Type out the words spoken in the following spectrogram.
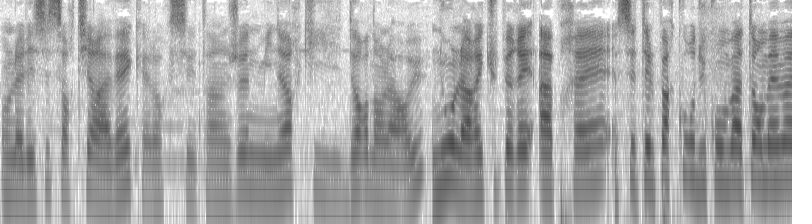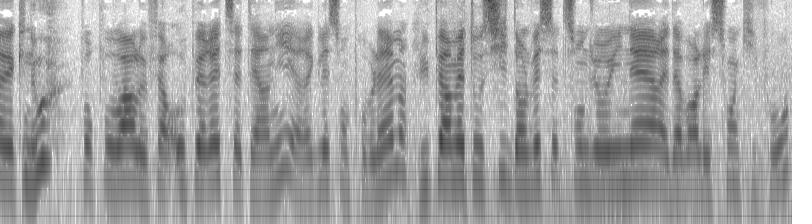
on l'a laissé sortir avec alors que c'est un jeune mineur qui dort dans la rue. Nous on l'a récupéré après. C'était le parcours du combattant même avec nous pour pouvoir le faire opérer de cette hernie et régler son problème. Lui permettre aussi d'enlever cette sonde urinaire et d'avoir les soins qu'il faut.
